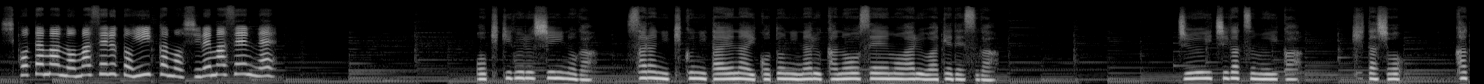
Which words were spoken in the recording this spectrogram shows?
しこたま飲ませるといいかもしれませんね。お聞き苦しいのが、さらに聞くに耐えないことになる可能性もあるわけですが。11月6日、北書、かっ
